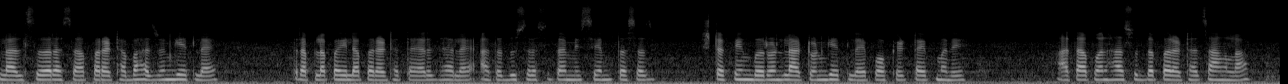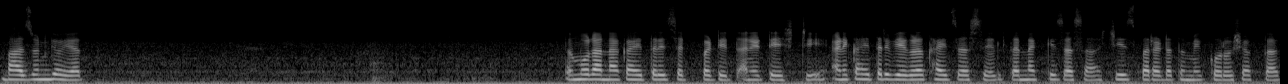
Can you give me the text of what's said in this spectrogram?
लालसर असा पराठा भाजून घेतला आहे तर आपला पहिला पराठा तयार झाला आहे आता दुसरासुद्धा मी सेम तसाच स्टफिंग भरून लाटून घेतलं आहे पॉकेट टाईपमध्ये आता आपण हा सुद्धा पराठा चांगला भाजून घेऊयात. तर मुलांना काहीतरी चटपटीत आणि टेस्टी आणि काहीतरी वेगळं खायचं असेल तर नक्कीच असा चीज पराठा तुम्ही करू शकतात.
